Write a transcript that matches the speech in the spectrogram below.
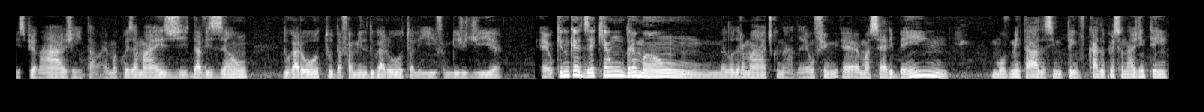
espionagem e tal. É uma coisa mais de, da visão do garoto, da família do garoto ali, família judia. É, o que não quer dizer que é um dramão melodramático, nada. É um filme, é uma série bem movimentada, assim, tem cada personagem tem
